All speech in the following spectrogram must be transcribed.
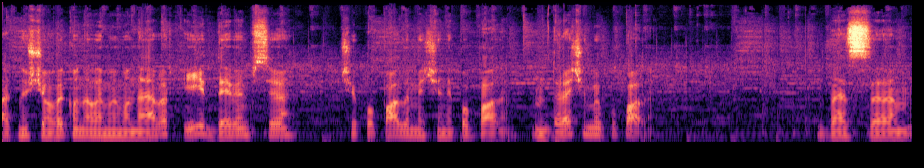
Так, ну що, виконали ми маневр і дивимося, чи попали ми, чи не попали. До речі, ми попали. Без ем,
